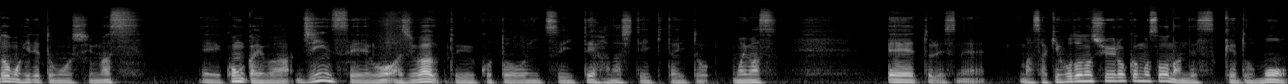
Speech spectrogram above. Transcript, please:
どうもヒデと申します、えー今回は人生を味わうということについて話していきたいと思います。えーっとですねまあ先ほどの収録もそうなんですけども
